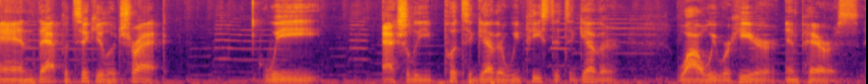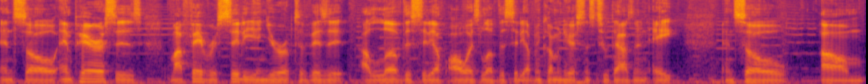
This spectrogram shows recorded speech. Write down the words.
And that particular track, we actually put together, we pieced it together while we were here in Paris. And so, and Paris is my favorite city in Europe to visit. I love this city. I've always loved this city. I've been coming here since 2008. And so, um,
